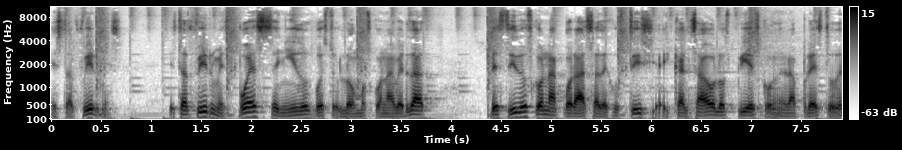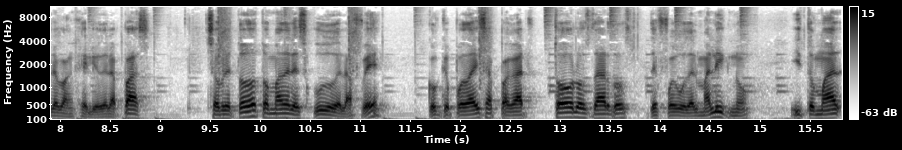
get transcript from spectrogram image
estad firmes. Estad firmes, pues, ceñidos vuestros lomos con la verdad, vestidos con la coraza de justicia y calzados los pies con el apresto del Evangelio de la paz. Sobre todo tomad el escudo de la fe, con que podáis apagar todos los dardos de fuego del maligno, y tomad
